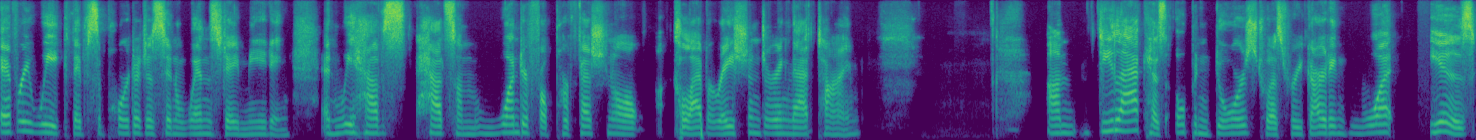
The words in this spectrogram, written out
every week they've supported us in a Wednesday meeting and we have had some wonderful professional uh, collaboration during that time. Um, DLAC has opened doors to us regarding what is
